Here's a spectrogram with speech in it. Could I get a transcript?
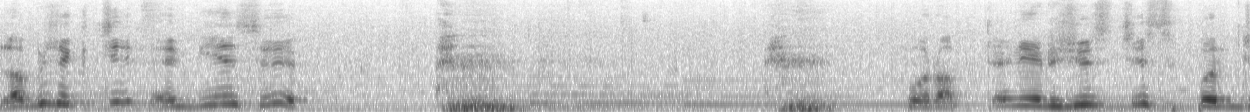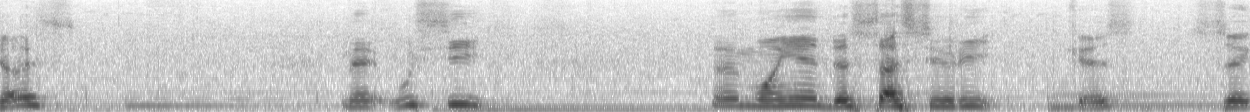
L'objectif est bien sûr pour obtenir justice pour Joyce, mais aussi un moyen de s'assurer que ce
